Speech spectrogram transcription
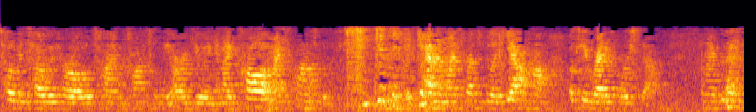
toe to toe with her all the time, constantly arguing. And I'd call up my sponsor, she did it again, and my sponsor would be like, yeah, huh, okay, write a four step. And I'd be like,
